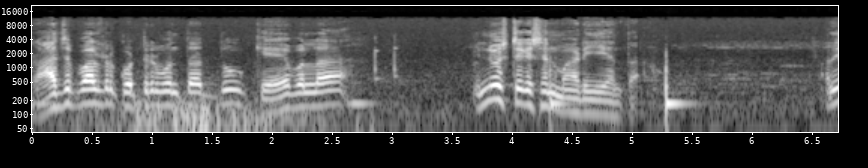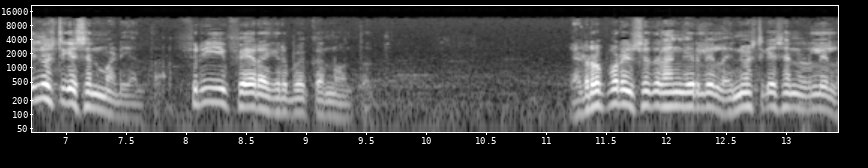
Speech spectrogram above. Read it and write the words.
ರಾಜ್ಯಪಾಲರು ಕೊಟ್ಟಿರುವಂಥದ್ದು ಕೇವಲ ಇನ್ವೆಸ್ಟಿಗೇಷನ್ ಮಾಡಿ ಅಂತ. ಅದು ಇನ್ವೆಸ್ಟಿಗೇಷನ್ ಮಾಡಿ ಅಂತ. ಫ್ರೀ ಫೇರ್ ಆಗಿರಬೇಕು ಅನ್ನುವಂಥದ್ದು. ಯಡಿಯೂರಪ್ಪರ ವಿಷಯದಲ್ಲಿ ಹಂಗೆ ಇರಲಿಲ್ಲ ಇನ್ವೆಸ್ಟಿಗೇಷನ್ ಇರಲಿಲ್ಲ.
